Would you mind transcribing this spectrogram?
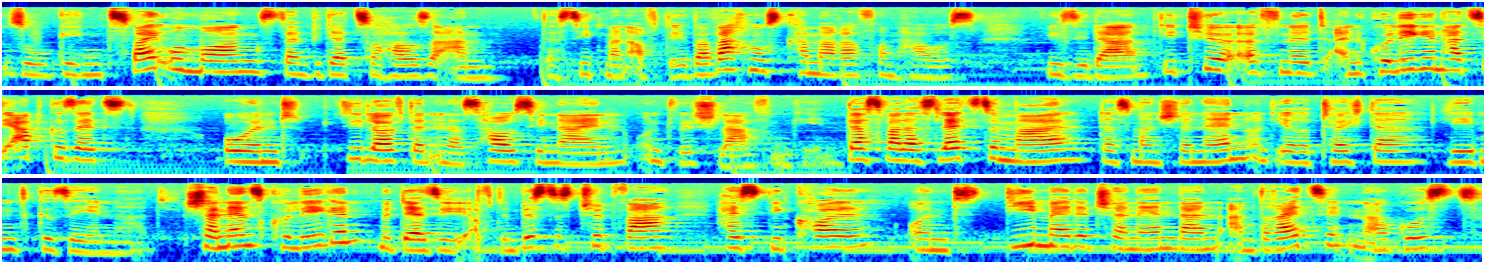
so gegen 2 Uhr morgens dann wieder zu Hause an. Das sieht man auf der Überwachungskamera vom Haus, wie sie da die Tür öffnet. Eine Kollegin hat sie abgesetzt und sie läuft dann in das Haus hinein und will schlafen gehen. Das war das letzte Mal, dass man Shannon und ihre Töchter lebend gesehen hat. Shannons Kollegin, mit der sie auf dem Business-Trip war, heißt Nicole und die meldet Shannon dann am 13. August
